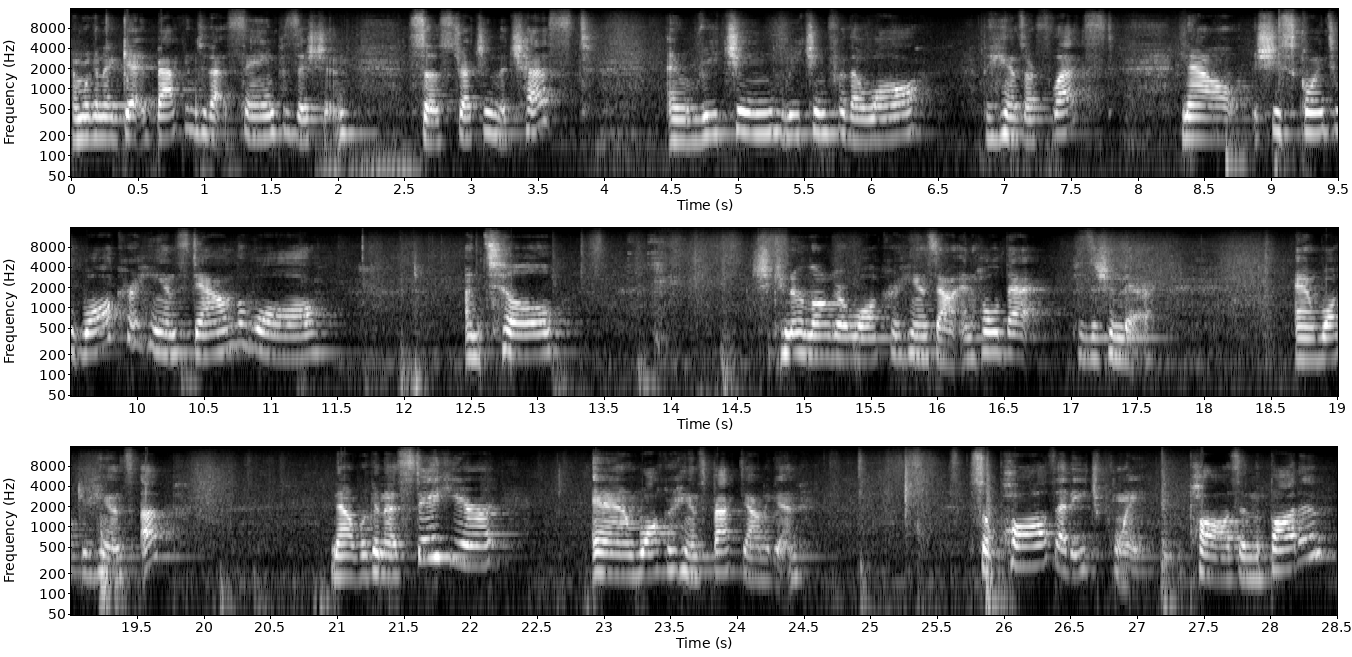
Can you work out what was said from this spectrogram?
And we're to get back into that same position. So stretching the chest and reaching, reaching for the wall. The hands are flexed. Now she's going to walk her hands down the wall until she can no longer walk her hands down and hold that position there. And walk your hands up now we're going to stay here and walk our hands back down again. So pause at each point. Pause in the bottom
